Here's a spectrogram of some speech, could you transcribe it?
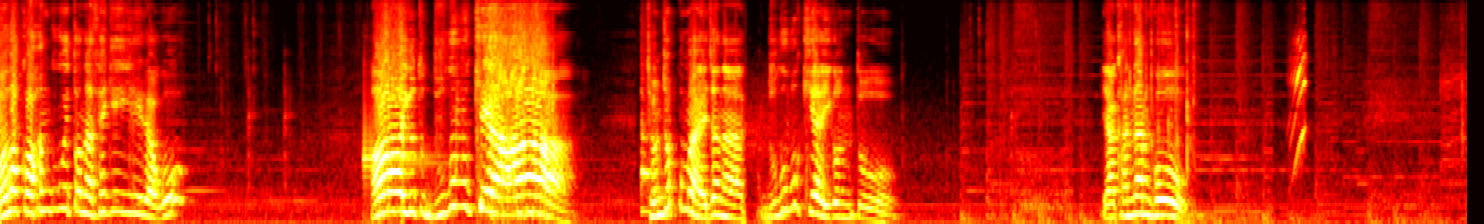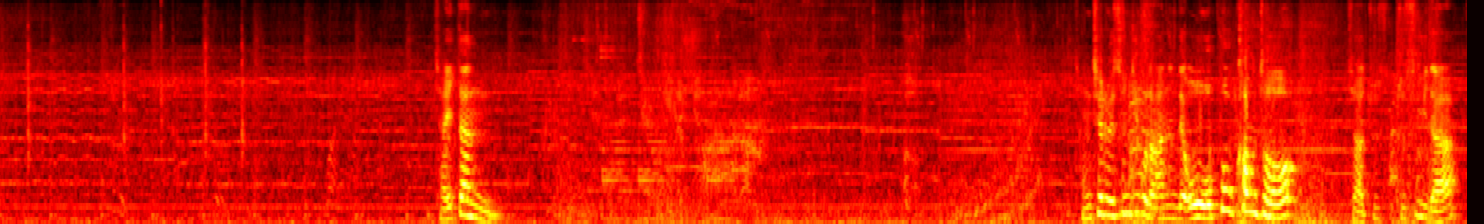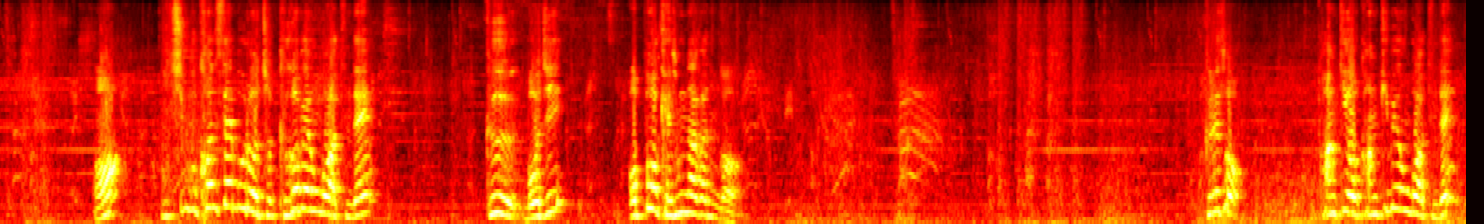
버서커 한국에 떠나 세계 1위라고? 아 이것도 누구 부캐야? 전적구만 알잖아. 누구 부캐야 이건 또 야 간남 고. 자 일단. 정체를 숨기고 나왔는데 오 오퍼 카운터. 자 좋, 좋습니다 어? 이 친구 컨셉으로 저 그거 배운 거 같은데? 그 뭐지? 어퍼 계속 나가는 거 그래서 광기 어 광기 배운 거 같은데?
